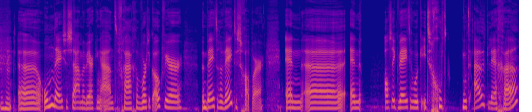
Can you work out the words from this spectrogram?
Mm -hmm. uh, om deze samenwerking aan te vragen, word ik ook weer een betere wetenschapper. En, uh, en als ik weet hoe ik iets goed moet uitleggen,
